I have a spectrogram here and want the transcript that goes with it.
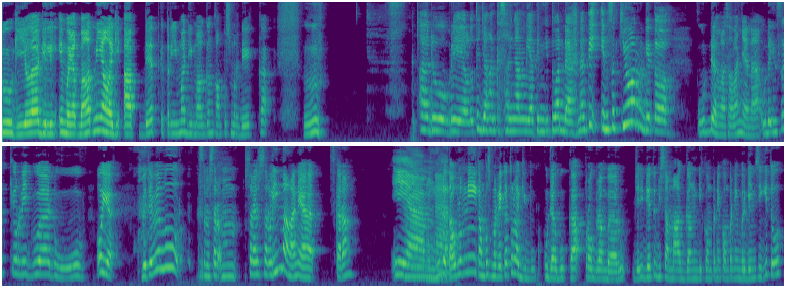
Duh gila di LinkedIn banyak banget nih yang lagi update keterima di magang kampus Merdeka. Uh, Aduh, Bril, lu tuh jangan keseringan liatin gituan dah. Nanti insecure gitu. udah masalahnya nak, udah insecure nih gua. Duh. Oh iya, BTW lu semester em, semester 5 kan ya sekarang? Iya, Hmm, benar. Lu udah tahu belum nih kampus Merdeka tuh lagi bu- udah buka program baru. Jadi dia tuh bisa magang di company-company bergengsi gitu.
